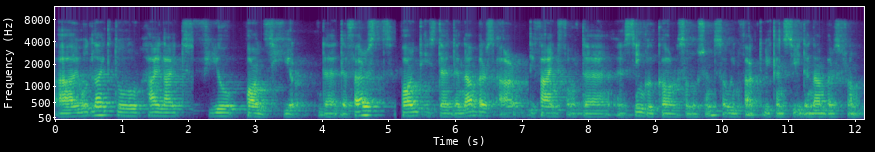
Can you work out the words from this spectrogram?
I would like to highlight few points here. The, the first point is that the numbers are defined for the uh, single core solution. So in fact, we can see the numbers from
